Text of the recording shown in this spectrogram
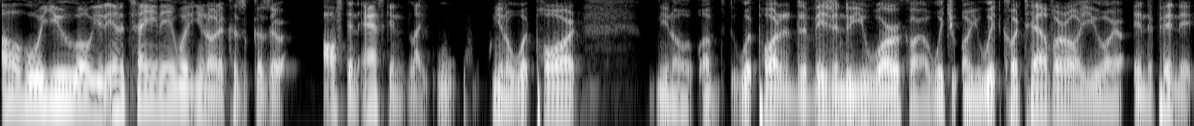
oh, who are you? Oh, you're entertaining. What you know? Because because they're often asking like, you know, what part, you know, of what part of the division do you work, or which are you with Corteva, or you are independent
